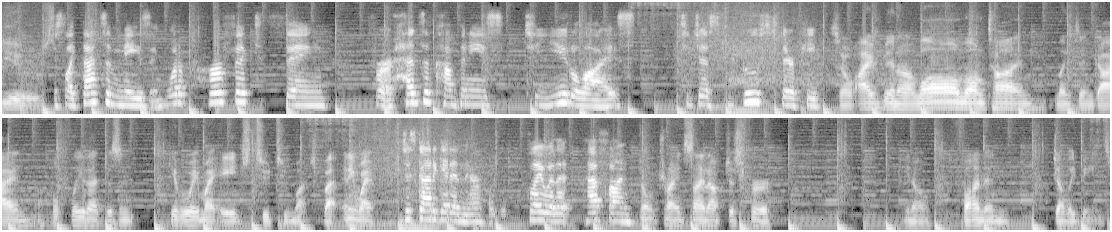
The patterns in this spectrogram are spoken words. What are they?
use? It's like, that's amazing. What a perfect thing for heads of companies to utilize to just boost their people. So I've been a long, long time LinkedIn guy, and hopefully that doesn't give away my age too, too much. But anyway, just got to get in there, play with it, have fun. Don't try and sign up just for, you know, fun and jelly beans.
